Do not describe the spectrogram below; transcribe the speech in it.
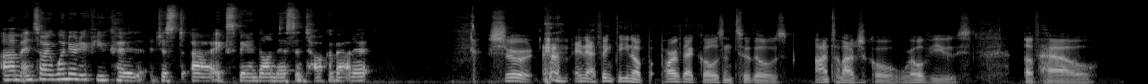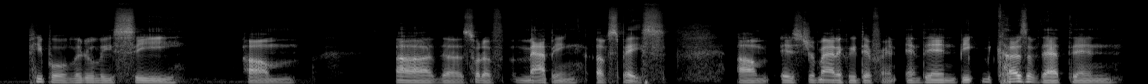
Um, and so, I wondered if you could just uh, expand on this and talk about it. Sure, and I think that you know part of that goes into those ontological worldviews of how people literally see um, uh, the sort of mapping of space um, is dramatically different. And then be, because of that, then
